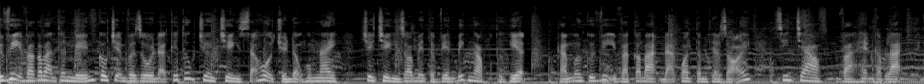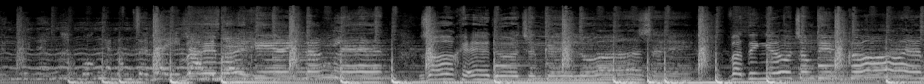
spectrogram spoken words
Quý vị và các bạn thân mến, câu chuyện vừa rồi đã kết thúc chương trình Xã hội chuyển động hôm nay. Chương trình do biên tập viên Bích Ngọc thực hiện. Cảm ơn quý vị và các bạn đã quan tâm theo dõi. Xin chào và hẹn gặp lại. và ngày mai khi ánh nắng lên gió khẽ đưa chân cây lúa dày và tình yêu trong tim có em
